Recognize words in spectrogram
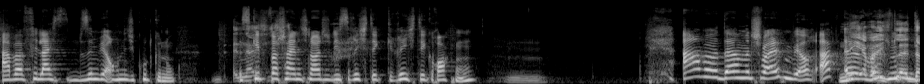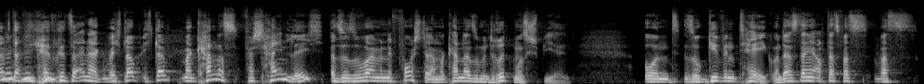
Aber vielleicht sind wir auch nicht gut genug. Es Na, gibt wahrscheinlich Leute, die es richtig, richtig rocken. Aber damit schweifen wir auch ab. Nee, aber ich darf, darf ich ganz kurz einhaken, weil ich glaube, ich glaube, man kann das wahrscheinlich, also so war mir eine Vorstellung, man kann da so mit Rhythmus spielen. Und so Give and Take. Und das ist dann ja auch das, was, was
